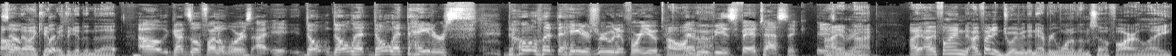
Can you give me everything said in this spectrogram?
Oh no, I can't but- wait to get into that. Oh, Godzilla Final Wars! I it, don't don't let don't let the haters don't let the haters ruin it for you. Oh, I'm that not. movie is fantastic. It is I am great. not. I, I find I find enjoyment in every one of them so far. Like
